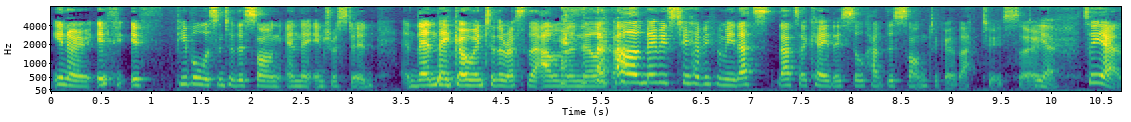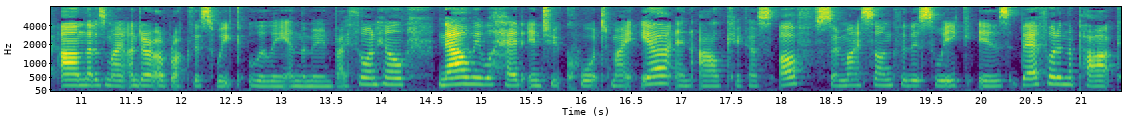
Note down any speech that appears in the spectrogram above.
you know, if if people listen to this song and they're interested, and then they go into the rest of the album and they're like, oh, maybe it's too heavy for me. That's that's okay. They still have this song to go back to. So Yeah. so yeah, um, that is my Under a Rock this week, Lily and the Moon by Thornhill. Now we will head into Caught My Ear and I'll kick us off. So my song for this week is Barefoot in the Park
